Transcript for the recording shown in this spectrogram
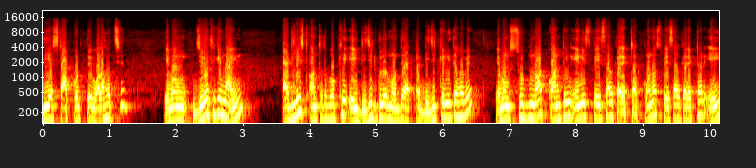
দিয়ে স্টার্ট করতে বলা হচ্ছে। এবং জিরো থেকে নাইন অ্যাটলিস্ট অন্ততপক্ষে এই ডিজিটগুলোর মধ্যে একটা ডিজিটকে নিতে হবে এবং should not contain any special character কোনো স্পেশাল ক্যারেক্টার এই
